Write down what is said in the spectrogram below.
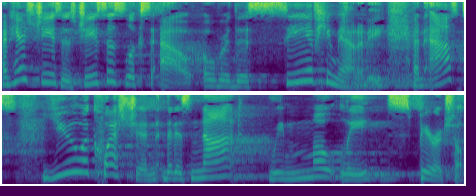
And here's Jesus. Jesus looks out over this sea of humanity and asks you a question that is not remotely spiritual.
